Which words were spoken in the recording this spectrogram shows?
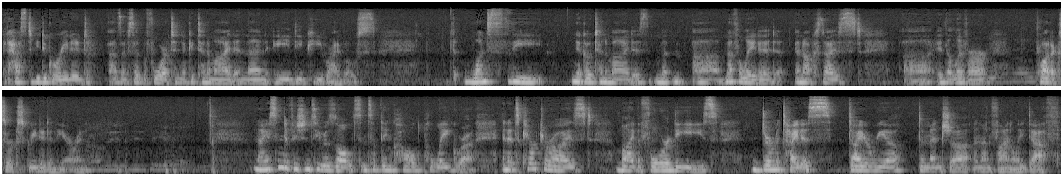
it has to be degraded, as I've said before, to nicotinamide and then ADP ribose. Once the nicotinamide is uh, methylated and oxidized uh, in the liver, products are excreted in the urine. Niacin deficiency results in something called pellagra, and it's characterized by the four Ds dermatitis, diarrhea, dementia, and then finally death.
